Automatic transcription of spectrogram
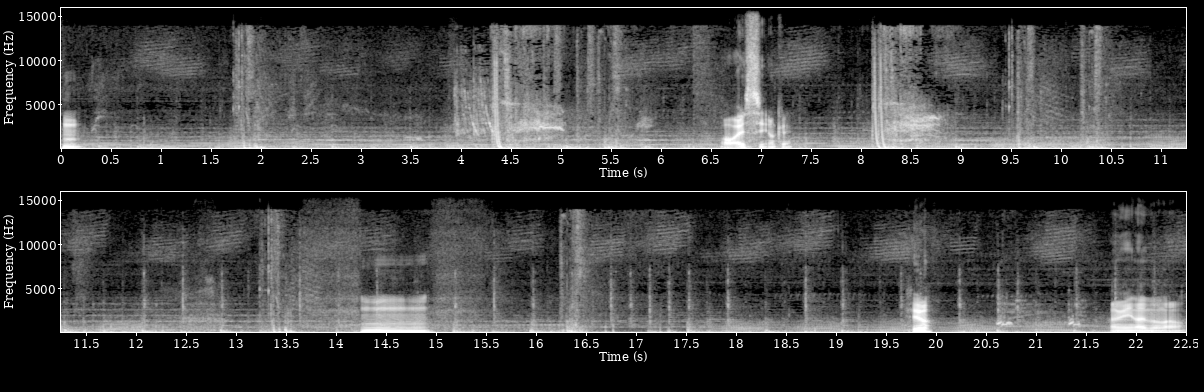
Hmm. Oh, I see, okay. Hmm. Here? I mean, I don't know.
